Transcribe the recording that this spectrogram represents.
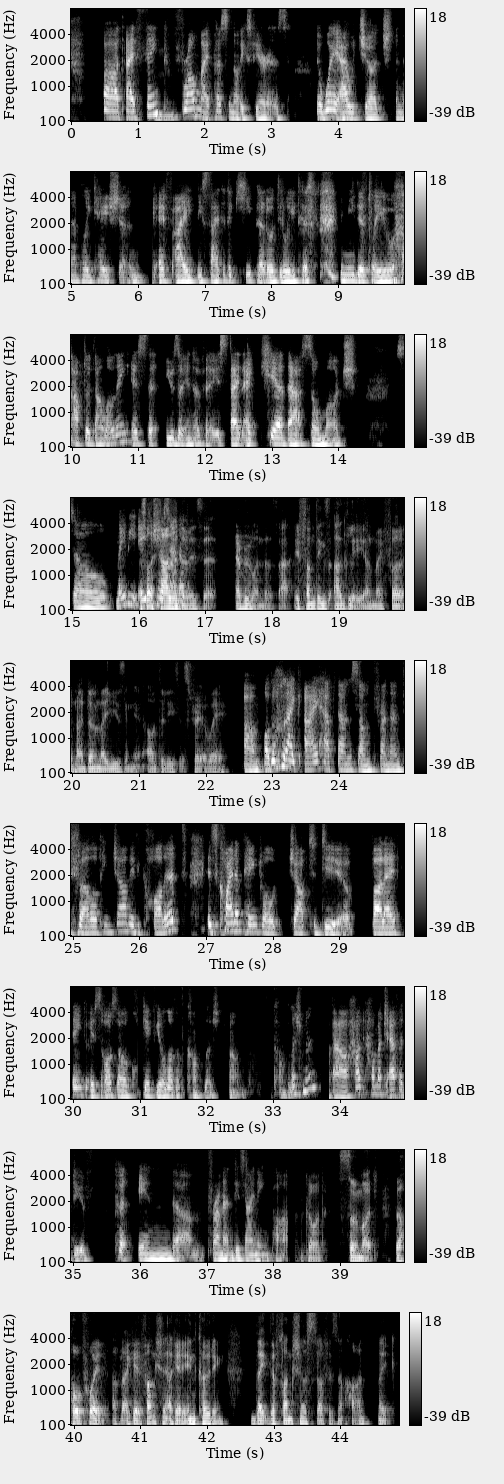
but i think mm-hmm. from my personal experience the way I would judge an application if I decided to keep it or delete it immediately after downloading is the user interface. I, I care that so much. So maybe it's not shallow of, though, is it? Everyone does that. If something's ugly on my phone, I don't like using it, I'll delete it straight away. Um, although like I have done some front-end developing job, if you call it, it's quite a painful job to do. But I think it's also give you a lot of accomplish, um, accomplishment? About how, how much effort do you put in the um, front end designing part? Oh god so much. The whole point of like a function okay in coding like the functional stuff is not hard. Like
